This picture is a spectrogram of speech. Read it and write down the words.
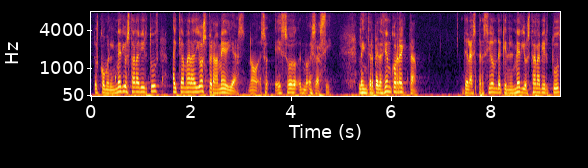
Entonces, como en el medio está la virtud, hay que amar a Dios, pero a medias. No, eso, no es así. La interpretación correcta de la expresión de que en el medio está la virtud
